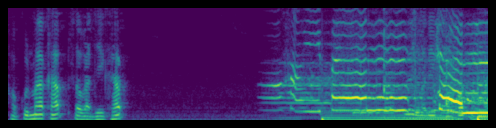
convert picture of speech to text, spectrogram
ขอบคุณมากครับ สวัสดีครับให้เป็นเรื่องมาดีเช่น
